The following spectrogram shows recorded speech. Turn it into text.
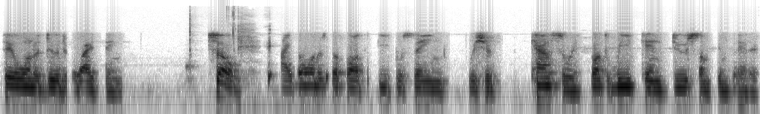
still want to do the right thing. So I don't want to support people saying we should cancel it, but we can do something better.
